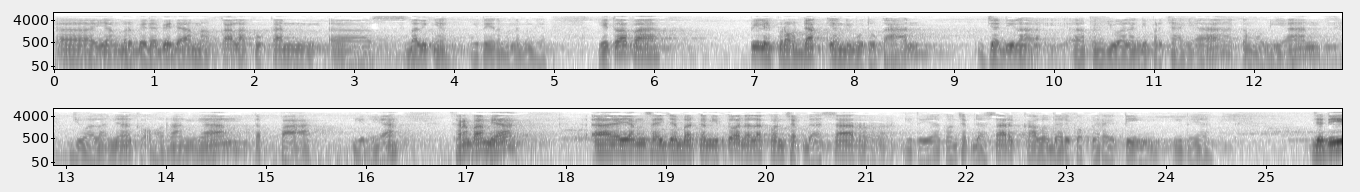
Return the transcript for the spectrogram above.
uh, yang berbeda-beda, maka lakukan uh, sebaliknya, gitu ya teman-teman ya. Yaitu apa? Pilih produk yang dibutuhkan, jadilah uh, penjual yang dipercaya, kemudian jualannya ke orang yang tepat, gitu ya. Sekarang paham ya? Uh, yang saya jabarkan itu adalah konsep dasar, gitu ya. Konsep dasar kalau dari copywriting, gitu ya. Jadi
